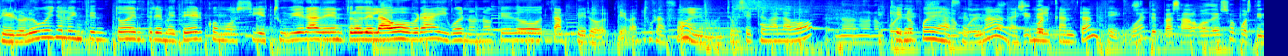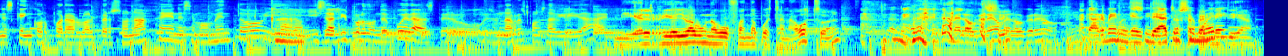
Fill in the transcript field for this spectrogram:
Pero luego ella lo intentó entremeter como si estuviera dentro de la obra y bueno, no quedó tan... Pero llevas tu razón, en el momento que se te va la voz, No, no, no es que no puedes hacer puedes. nada, es Si como te- el cantante, igual. Si te pasa algo de eso, pues tienes que incorporarlo al personaje en ese momento y, Claro. y salir por donde puedas, pero es una responsabilidad. ¿eh? Miguel Río llevaba una bufanda puesta en agosto, ¿eh? me lo creo, Sí. me lo creo. Carmen, Pues ¿el sí. teatro No se se muere? permitía.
